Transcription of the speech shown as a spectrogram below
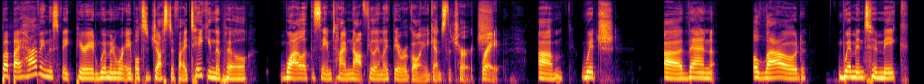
But by having this fake period, women were able to justify taking the pill while at the same time not feeling like they were going against the church. Right. Um, which uh, then allowed women to make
